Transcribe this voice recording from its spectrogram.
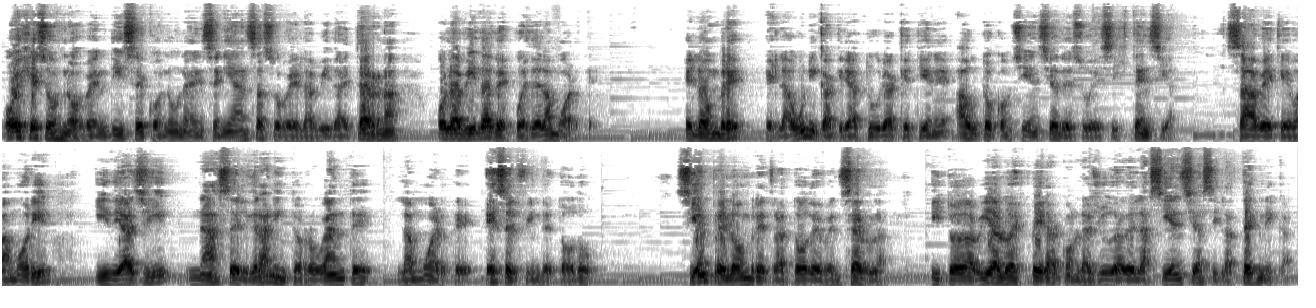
Hoy Jesús nos bendice con una enseñanza sobre la vida eterna o la vida después de la muerte. El hombre es la única criatura que tiene autoconciencia de su existencia, sabe que va a morir y de allí nace el gran interrogante, ¿la muerte es el fin de todo? Siempre el hombre trató de vencerla y todavía lo espera con la ayuda de las ciencias y la técnica.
